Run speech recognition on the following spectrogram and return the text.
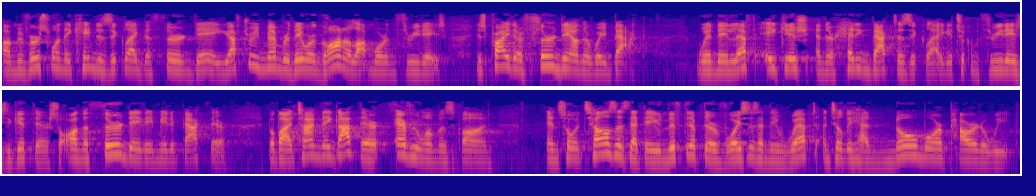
um, in verse 1, they came to Ziklag the third day, you have to remember they were gone a lot more than three days. It's probably their third day on their way back. When they left Achish and they're heading back to Ziklag, it took them three days to get there. So on the third day, they made it back there. But by the time they got there, everyone was gone. And so it tells us that they lifted up their voices and they wept until they had no more power to weep.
